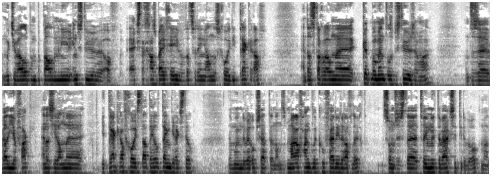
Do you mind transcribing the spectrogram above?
moet je wel op een bepaalde manier insturen of extra gas bijgeven of dat soort dingen. Anders gooi je die trekker af. En dat is toch wel een kut moment als bestuurder, zeg maar. Want het is wel je vak. En als je dan je trekker afgooit, staat de hele tank direct stil. Dan moet je hem er weer opzetten. En dan is het maar afhankelijk hoe ver hij eraf ligt soms is het uh, twee minuten werk zit hij er weer op. Maar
